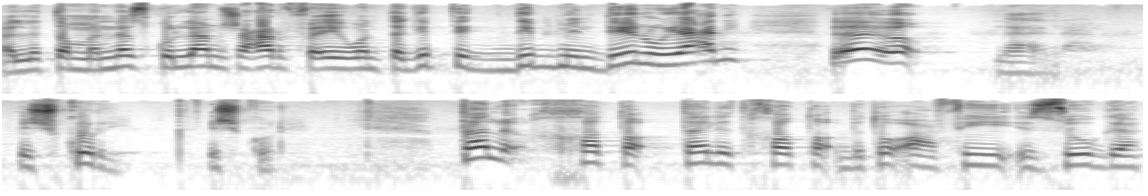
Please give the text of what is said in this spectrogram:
قال طب ما الناس كلها مش عارفة إيه. وأنت جبت الدب من ديله يعني؟ لا لا. اشكري اشكري. ثالث خطأ ثالث خطأ بتقع فيه الزوجة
